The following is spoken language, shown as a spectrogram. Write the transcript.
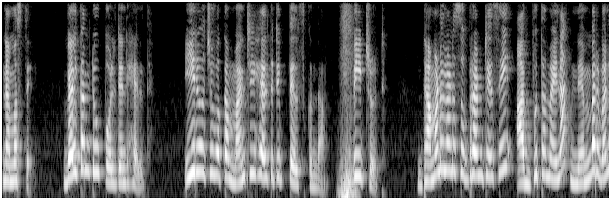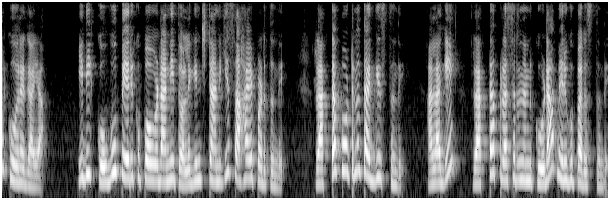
నమస్తే. వెల్కమ్ టు పోల్టెంట్ హెల్త్. ఈరోజు ఒక మంచి హెల్త్ టిప్ తెలుసుకుందాం. బీట్రూట్. ధమనులను శుభ్రం చేసే అద్భుతమైన నెంబర్ వన్ కూరగాయ. ఇది కొవ్వు పేరుకుపోవడాన్ని తొలగించడానికి సహాయపడుతుంది. రక్తపోటును తగ్గిస్తుంది. అలాగే రక్త ప్రసరణను కూడా మెరుగుపరుస్తుంది.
